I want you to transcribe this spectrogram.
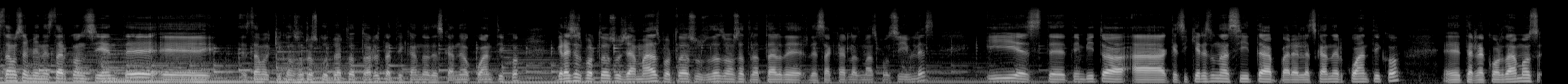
Estamos en Bienestar Consciente. Eh, estamos aquí con nosotros, Cusberto Torres, platicando de escaneo cuántico. Gracias por todas sus llamadas, por todas sus dudas. Vamos a tratar de, sacar las más posibles. Y este, te invito a, que si quieres una cita para el escáner cuántico, eh, te recordamos,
